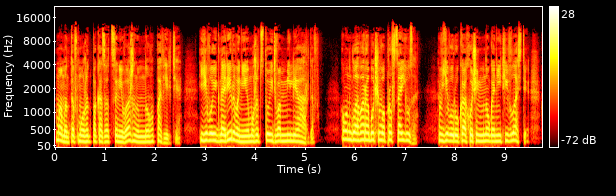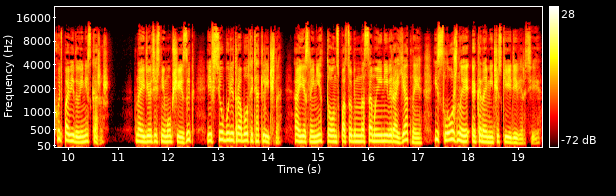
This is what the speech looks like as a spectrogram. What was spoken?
«Мамонтов может показаться неважным, но, поверьте, его игнорирование может стоить вам миллиардов. Он глава рабочего профсоюза. В его руках очень много нитей власти, хоть по виду и не скажешь. Найдете с ним общий язык, и все будет работать отлично, а если нет, то он способен на самые невероятные и сложные экономические диверсии.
